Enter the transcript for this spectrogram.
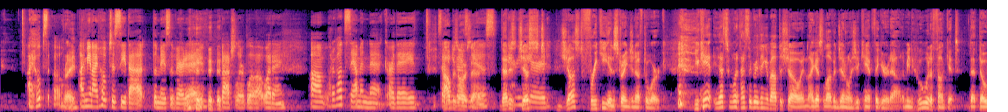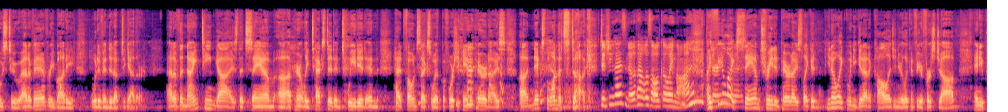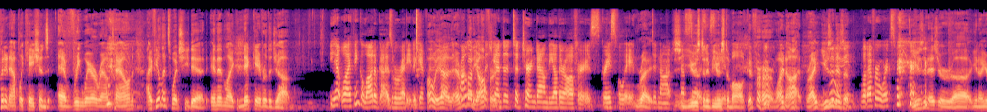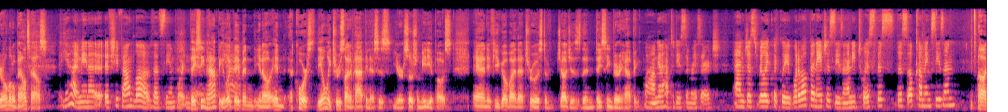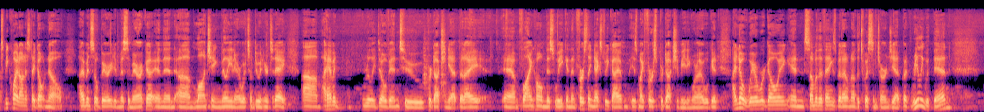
I hope so. Right? I mean, I'd hope to see that the Mesa Verde bachelor blowout wedding. Um, what about Sam and Nick? Are they? How bizarre is that? news? That is Very just weird. just freaky and strange enough to work. you can't. That's what. That's the great thing about the show, and I guess love in general is you can't figure it out. I mean, who would have thunk it that those two, out of everybody, would have ended up together? Out of the 19 guys that Sam uh, apparently texted and tweeted and had phone sex with before she came to Paradise, uh, Nick's the one that stuck. Did you guys know that was all going on? I feel like the- Sam treated Paradise like a, you know, like when you get out of college and you're looking for your first job and you put in applications everywhere around town. I feel that's what she did. And then like Nick gave her the job. Yeah, well, I think a lot of guys were ready to give. Oh, yeah. The everybody problem is that offered. she had to, to turn down the other offers gracefully. Right. Did not. She used and abused them all. Good for her. Why not? Right? Use it as I a, mean, whatever works for her. use it as your, uh, you know, your own little bounce house. yeah, I mean, uh, if she found love, that's the important. They thing. seem happy. Look, they've been, you know, and of course, the only true sign of happiness is your social media post. And if you go by that truest of judges, then they seem very happy. Wow, I'm gonna have to do some research. And just really quickly, what about Ben H's season? Any twists this this upcoming season? Uh, to be quite honest, I don't know. I've been so buried in Miss America and then um, launching Millionaire, which I'm doing here today. Um, I haven't really dove into production yet, but I am flying home this week, and then first thing next week, I have is my first production meeting where I will get. I know where we're going and some of the things, but I don't know the twists and turns yet. But really, with Ben,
